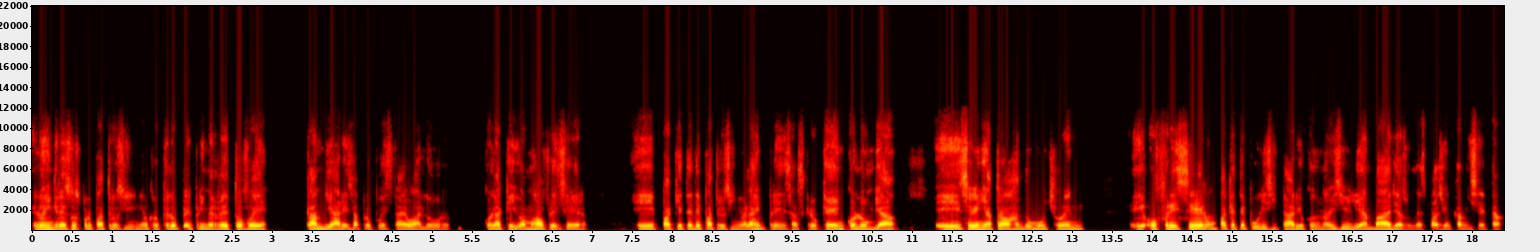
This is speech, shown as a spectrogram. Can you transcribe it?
en los ingresos por patrocinio. Creo que lo, el primer reto fue cambiar esa propuesta de valor con la que íbamos a ofrecer eh, paquetes de patrocinio a las empresas. Creo que en Colombia eh, se venía trabajando mucho en eh, ofrecer un paquete publicitario con una visibilidad en vallas, un espacio en camiseta,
